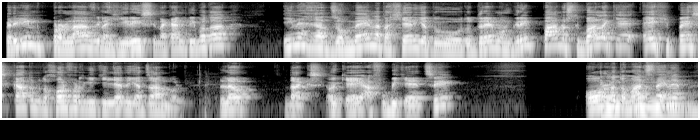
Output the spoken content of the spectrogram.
πριν προλάβει να γυρίσει, να κάνει τίποτα, είναι γαντζωμένα τα χέρια του, του Draymond Green πάνω στην μπάλα και έχει πέσει κάτω με το Χόρφορντ και κυλιέται για τζάμπολ. Λέω, εντάξει, OK, okay, αφού μπήκε έτσι, όλο το ματς θα είναι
